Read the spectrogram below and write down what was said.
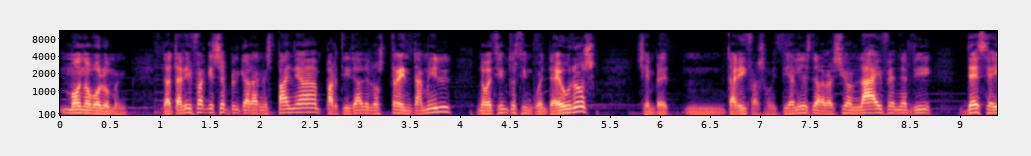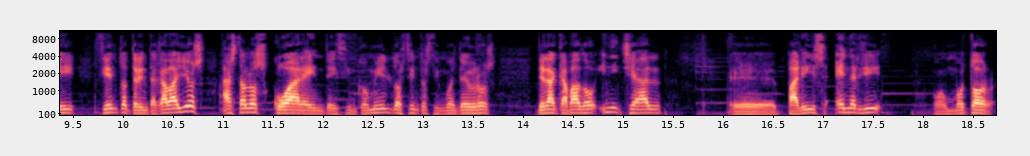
monovolumen. La tarifa que se aplicará en España partirá de los 30.950 euros siempre mm, tarifas oficiales de la versión Life Energy DCI 130 caballos hasta los 45.250 euros del acabado inicial eh, Paris Energy con un motor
